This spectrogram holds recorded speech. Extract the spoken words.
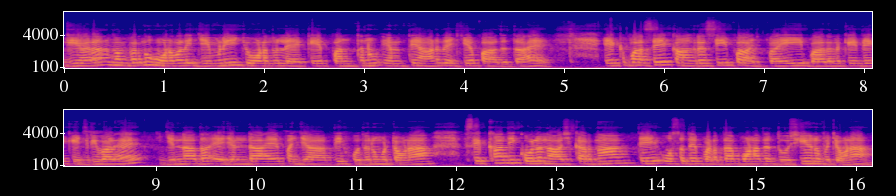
11 ਨਵੰਬਰ ਨੂੰ ਹੋਣ ਵਾਲੀ ਜਿਮਣੀ ਚੋਣ ਨੂੰ ਲੈ ਕੇ ਪੰਥ ਨੂੰ ਇਮਤਿਹਾਨ ਵਿੱਚ ਪਾ ਦਿੱਤਾ ਹੈ। ਇੱਕ ਪਾਸੇ ਕਾਂਗਰਸੀ ਭਾਜਪਾਈ ਬਾਦਲ ਦੇ ਕੇਜਰੀਵਾਲ ਹੈ, ਜਿਨ੍ਹਾਂ ਦਾ ਏਜੰਡਾ ਹੈ ਪੰਜਾਬ ਦੀ ਖੁਦ ਨੂੰ ਮਟਾਉਣਾ, ਸਿੱਖਾਂ ਦੀ ਕੁੱਲ ਨਾਸ਼ ਕਰਨਾ ਤੇ ਉਸ ਦੇ ਪਰਦਾ ਪਾਉਣਾ ਤੇ ਦੋਸ਼ੀਆਂ ਨੂੰ ਬਚਾਉਣਾ।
